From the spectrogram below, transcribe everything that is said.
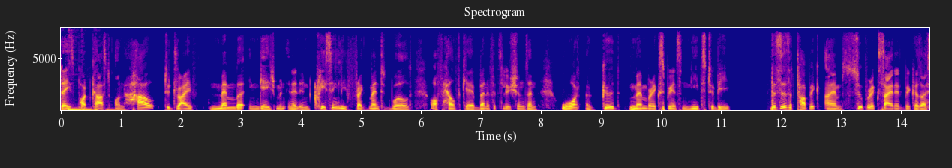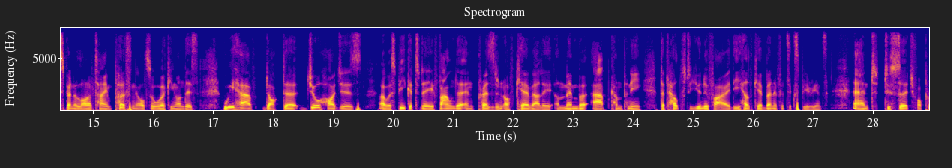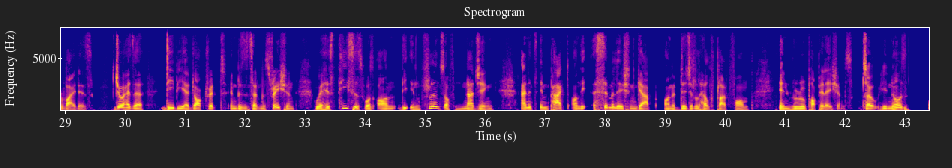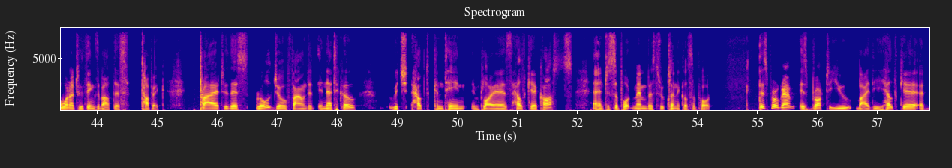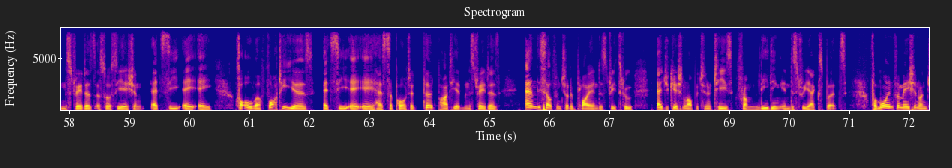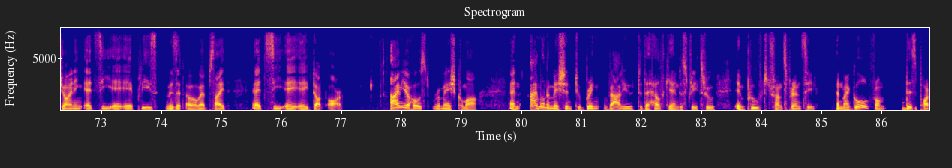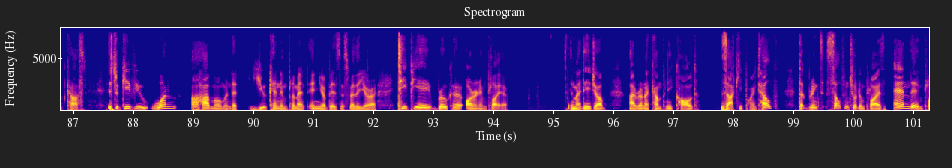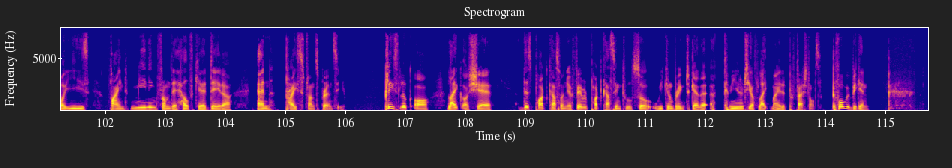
today's podcast on how to drive member engagement in an increasingly fragmented world of healthcare benefit solutions and what a good member experience needs to be. This is a topic I am super excited because I spend a lot of time personally also working on this. We have Dr. Joe Hodges, our speaker today, founder and president of CareValet, a member app company that helps to unify the healthcare benefits experience and to search for providers. Joe has a DBA doctorate in business administration, where his thesis was on the influence of nudging and its impact on the assimilation gap on a digital health platform in rural populations. So he knows one or two things about this topic. Prior to this role, Joe founded Inetico, which helped contain employers' healthcare costs and to support members through clinical support. This program is brought to you by the Healthcare Administrators Association, HCAA. For over 40 years, HCAA has supported third party administrators and the self insured employer industry through educational opportunities from leading industry experts. For more information on joining HCAA, please visit our website, hcaa.org. I'm your host, Ramesh Kumar and I'm on a mission to bring value to the healthcare industry through improved transparency. And my goal from this podcast is to give you one aha moment that you can implement in your business, whether you're a TPA, broker, or an employer. In my day job, I run a company called zakipoint Health that brings self insured employers and their employees find meaning from their healthcare data and price transparency. Please look or like or share this podcast on your favorite podcasting tool so we can bring together a community of like minded professionals. Before we begin,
